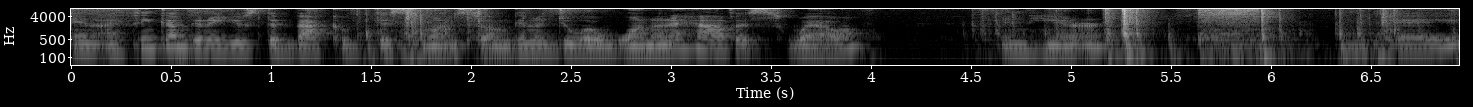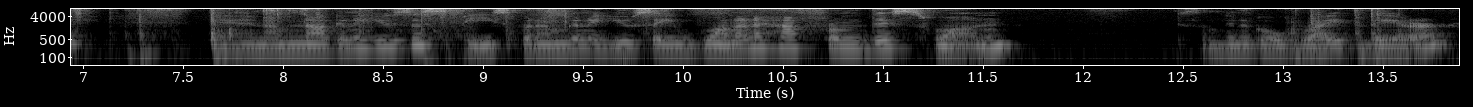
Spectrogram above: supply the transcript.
And I think I'm gonna use the back of this one. So I'm gonna do a one and a half as well in here, okay? And I'm not gonna use this piece, but I'm gonna use a one and a half from this one. So I'm gonna go right there.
